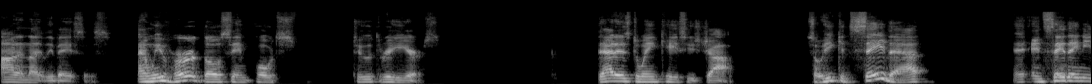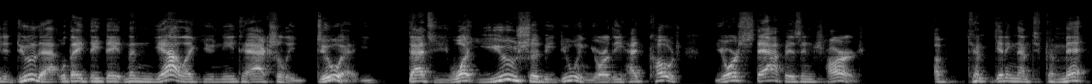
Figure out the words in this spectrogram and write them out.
on a nightly basis. And we've heard those same quotes two, three years. That is Dwane Casey's job. So he can say that and, and say they need to do that. Well, they, they, they, then yeah, like you need to actually do it. That's what you should be doing. You're the head coach. Your staff is in charge of com- getting them to commit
